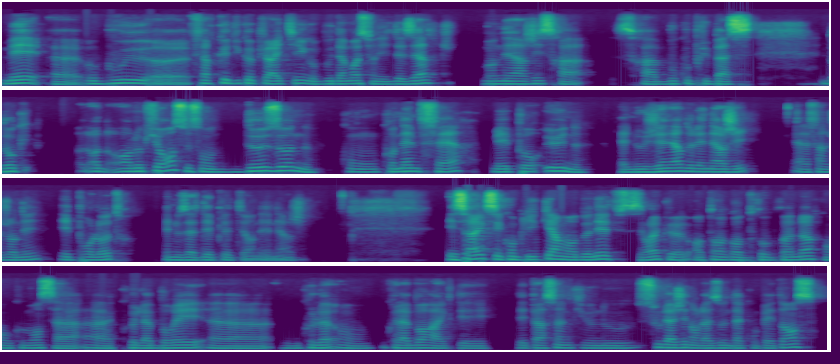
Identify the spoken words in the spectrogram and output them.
Mais euh, au bout, euh, faire que du copywriting, au bout d'un mois sur une île déserte, mon énergie sera, sera beaucoup plus basse. Donc, en, l'occurrence, ce sont deux zones qu'on aime faire, mais pour une, elle nous génère de l'énergie à la fin de journée, et pour l'autre, elle nous a déplété en énergie. Et c'est vrai que c'est compliqué à un moment donné. C'est vrai qu'en tant qu'entrepreneur, quand on commence à, collaborer, euh, on, collabore avec des, personnes qui vont nous soulager dans la zone d'incompétence,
